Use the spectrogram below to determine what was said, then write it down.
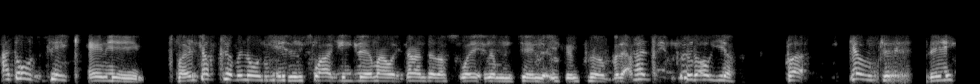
I, don't take any pleasure coming on here and slagging Graham Alexander or slating him and saying that he's been poor, but it has been poor all year. But give him credit today,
